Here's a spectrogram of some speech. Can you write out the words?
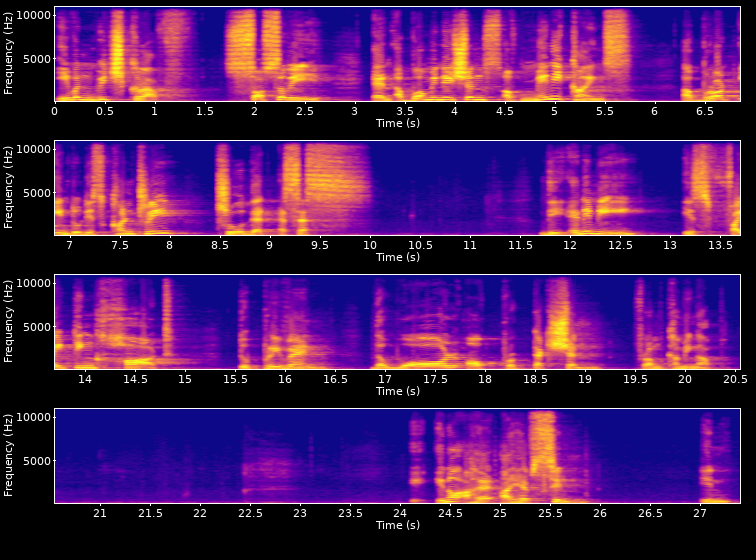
Even witchcraft, sorcery, and abominations of many kinds are brought into this country through that access. The enemy is fighting hard to prevent the wall of protection from coming up. You know, I, I have seen in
